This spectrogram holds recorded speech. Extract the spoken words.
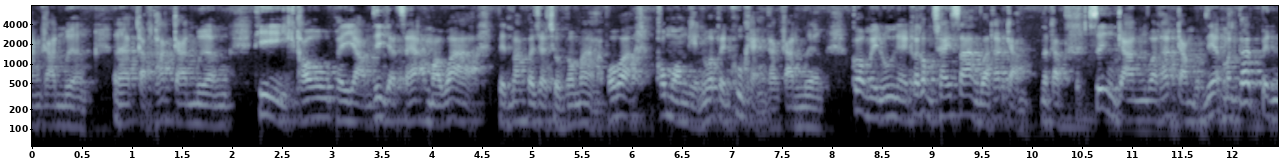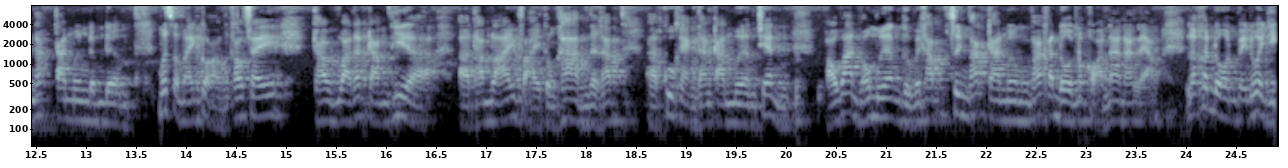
ทางการเมืองนะกับพรรคการเมืองที่เขาพยายามที่จะแซะมาว่าเป็นพรรคประชาชนพม่าเพราะว่าเขามองเห็นว่าเป็นคู่แข่งทางการเมือง ก็ไม่รู้ไงก็ต้องใช้สร้างวัฒกรรมนะครับ ซึ่งการวัฒกรรมแบบนี้มันก็เป็นนักการเมืองเดิมๆเมื่อสมัยก่อนเขาใช้การวัฒกรรมที่จะเอ่อทำร้ายฝ่ายตรงข้ามนะครับคู่แข่งทางการเมือง เช่น เผาบ้านเผาเมืองถูกไหมครับซึ่งพรรคการเมืองบางพรรคก็โดนมาก่อนหน้านั้นแล้ว แล้วก็โดนไปด้วยจ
